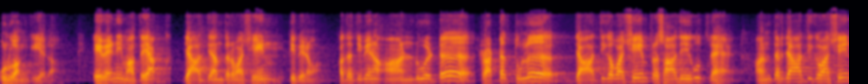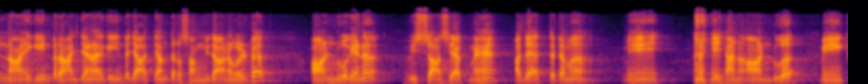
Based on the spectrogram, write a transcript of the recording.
පුළුවන් කියලා. එවැනි මතයක් ජාත්‍යන්තර වශයෙන් තිබෙනවා. අද තිබෙන ආණ්ඩුවට රට තුළ ජාතික වශයෙන් ප්‍රසාදයකුත් නැහැ. අන්තර්ජාතික වශයෙන් නායකයින්ට රාජ්‍යනායකයින්ට ජාත්‍යන්තර සංවිධානවලට ආණ්ඩුව ගැන විශ්වාසයක් නැහැ. අද ඇත්තටම මේ යන ආණ්ඩුව මේක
